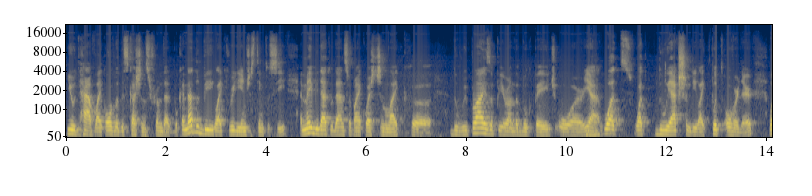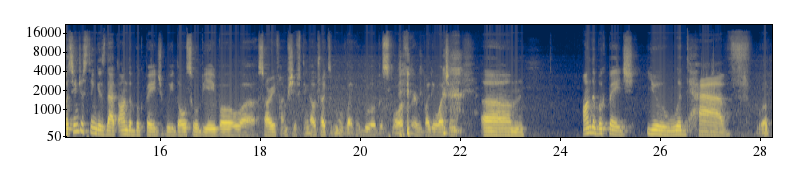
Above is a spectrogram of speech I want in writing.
you would have like all the discussions from that book, and that would be like really interesting to see. And maybe that would answer my question, like, uh, do replies appear on the book page, or yeah, what what do we actually like put over there? What's interesting is that on the book page, we'd also be able. Uh, sorry if I'm shifting. I'll try to move like a little bit slower for everybody watching. Um, on the book page, you would have. Whoop,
